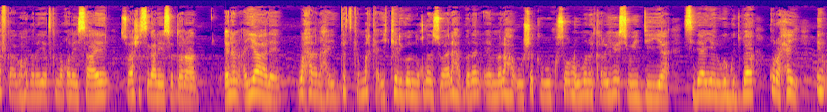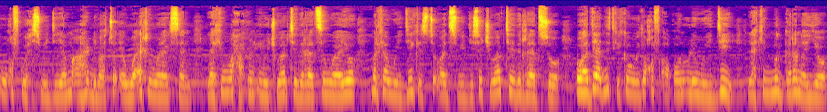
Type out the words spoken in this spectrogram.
Afkaaga hodan ayaad ka noqonaysaaye su'aasha sagaal iyo soddonaad. Inan ayaa leh waxaan ahay dadka marka ay keligood noqdaan su'aalaha badan ee malaha uu shakigu ku soo dhuuman karayo isweydiiyaa sidee ayaan uga gudbaa quraxay inuu qofku wax isweydiiyaa ma aha dhibaato ee waa arrin wanaagsan. Laakiin waxa xun inuu jawaabteeda raadsan waayo. Markaa weydiin kasta oo aad isweydiiso jawaabteeda raadso. Oo haddii aad nidka ka weydo qof aqoon ule weydii laakiin ma garanayo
